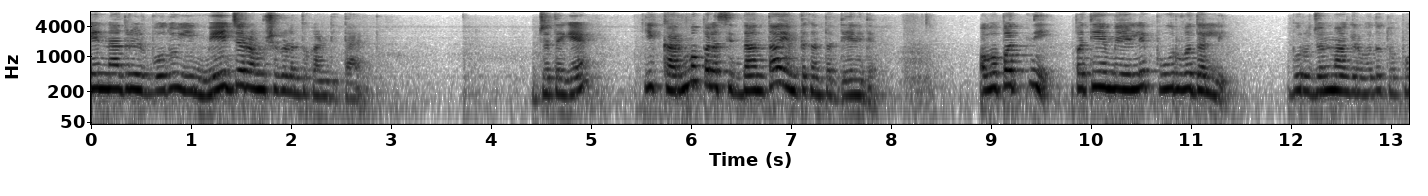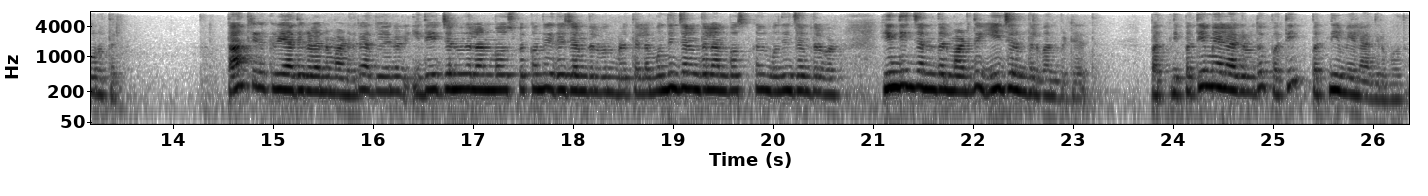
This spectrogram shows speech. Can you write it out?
ಏನಾದ್ರೂ ಇರ್ಬೋದು, ಈ ಮೇಜರ್ ಅಂಶಗಳಂತೂ ಖಂಡಿತ ಇರುತ್ತೆ. ಜೊತೆಗೆ ಈ ಕರ್ಮಫಲ ಸಿದ್ಧಾಂತ ಎಂಬತಕ್ಕಂಥದ್ದೇನಿದೆ ಒಬ್ಬ ಪತ್ನಿ, ಪತಿಯ ಮೇಲೆ ಪೂರ್ವದಲ್ಲಿ, ಗುರು ಜನ್ಮ ಆಗಿರ್ಬೋದು ಅಥವಾ ಪೂರ್ವದಲ್ಲಿ, ತಾಂತ್ರಿಕ ಕ್ರಿಯಾದಿಗಳನ್ನು ಮಾಡಿದ್ರೆ ಅದು ಏನಾದ್ರು ಇದೇ ಜನ್ಮದಲ್ಲಿ ಅನುಭವಿಸ್ಬೇಕಂದ್ರೆ ಇದೇ ಜನ್ಮದಲ್ಲಿ ಬಂದ್ಬಿಡುತ್ತೆ, ಇಲ್ಲ ಮುಂದಿನ ಜನ್ಮದಲ್ಲಿ ಅನುಭವಿಸ್ಬೇಕಂದ್ರೆ ಮುಂದಿನ ಜನ್ಮದಲ್ಲಿ ಬಂದ್ ಹಿಂದಿನ ಜನ್ಮದಲ್ಲಿ ಮಾಡಿದ್ದು ಈ ಜನ್ಮದಲ್ಲಿ ಬಂದ್ಬಿಟ್ಟಿರುತ್ತೆ. ಪತ್ನಿ, ಪತಿ ಮೇಲಾಗಿರೋದು ಪತಿ ಪತ್ನಿ ಮೇಲಾಗಿರ್ಬೋದು.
